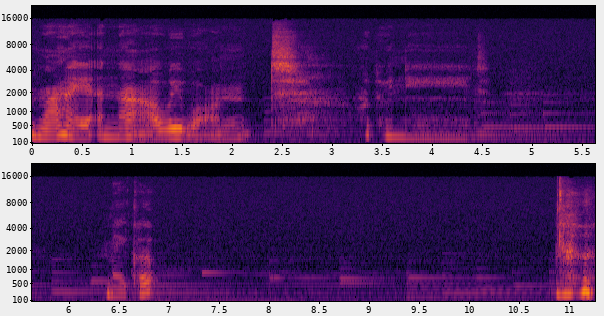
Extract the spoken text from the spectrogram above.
Right and now we want what do we need? Makeup.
